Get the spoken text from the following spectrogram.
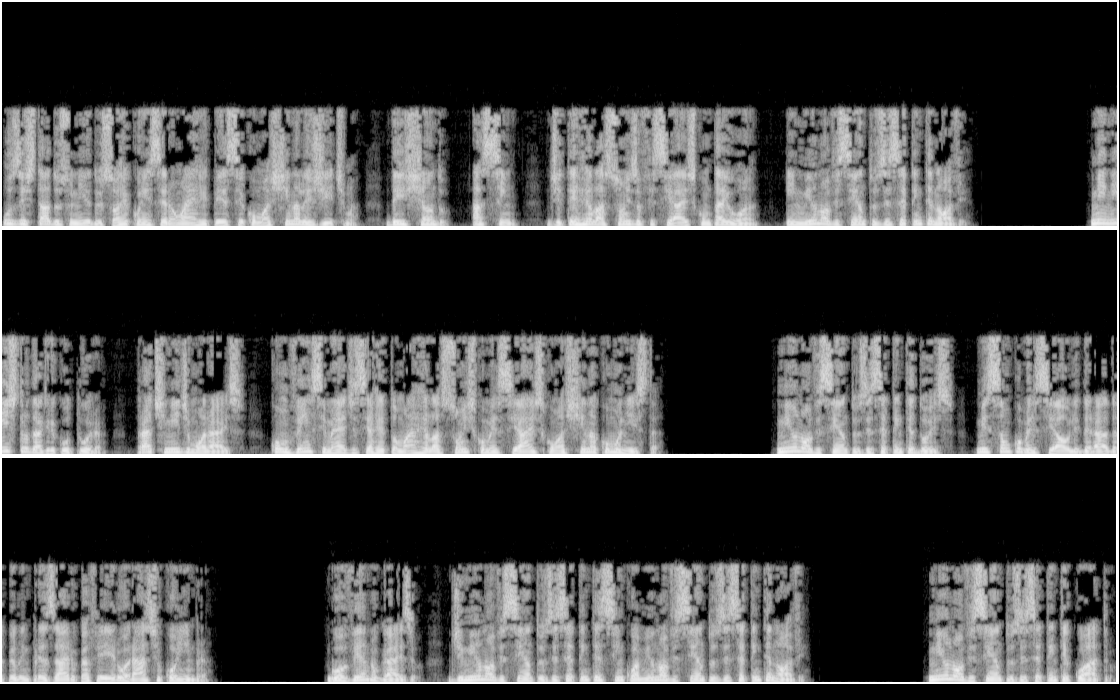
Os Estados Unidos só reconhecerão a RPC como a China legítima, deixando, assim, de ter relações oficiais com Taiwan, em 1979. Ministro da Agricultura, Pratini de Moraes, convence Médici a retomar relações comerciais com a China comunista. 1972, missão comercial liderada pelo empresário cafeeiro Horácio Coimbra. Governo Geisel, de 1975 a 1979. 1974.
